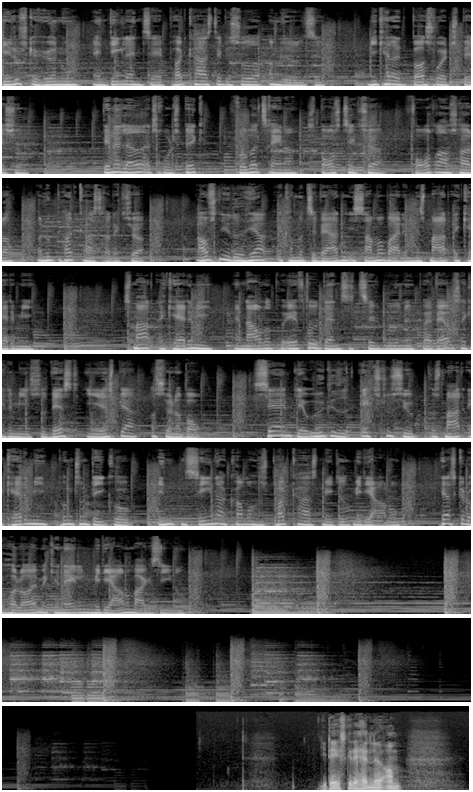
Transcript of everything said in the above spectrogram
Det du skal høre nu er en del af en serie podcast episoder om ledelse. Vi kalder det Buzzword Special. Den er lavet af Troels Bæk, fodboldtræner, sportsdirektør, foredragsholder og nu podcastredaktør. Afsnittet her er kommet til verden i samarbejde med Smart Academy. Smart Academy er navnet på efteruddannelsestilbudene på Erhvervsakademi Sydvest i Esbjerg og Sønderborg. Serien bliver udgivet eksklusivt på smartacademy.dk, inden den senere kommer hos podcastmediet Mediano. Her skal du holde øje med kanalen Mediano-magasinet. I dag skal det handle om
